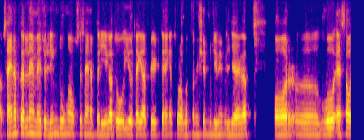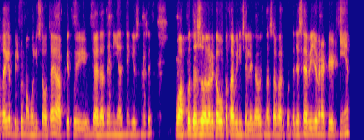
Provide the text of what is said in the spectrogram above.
आप साइन अप कर लें, मैं जो लिंक दूँगा, उससे साइन अप करिएगा। तो ये होता है कि आप ट्रेड करेंगे, थोड़ा बहुत कमीशन मुझे भी मिल जाएगा। और वो ऐसा होता है कि बिल्कुल मामूली सा होता है, आपके कोई जायदादें नहीं आती कि उसमें से। वो आपको दस डॉलर का वो पता भी नहीं चलेगा इतना सा फ़र्क होता है। जैसे अभी जो मैंने ट्रेड किए हैं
